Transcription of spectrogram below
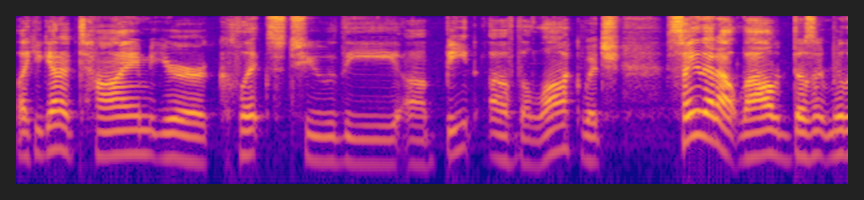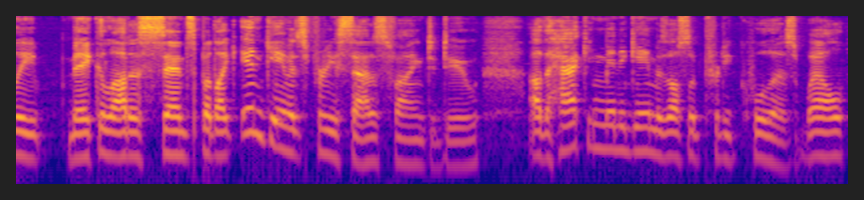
Like you got to time your clicks to the uh, beat of the lock, which saying that out loud doesn't really make a lot of sense, but like in game, it's pretty satisfying to do. Uh, the hacking mini game is also pretty cool as well.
